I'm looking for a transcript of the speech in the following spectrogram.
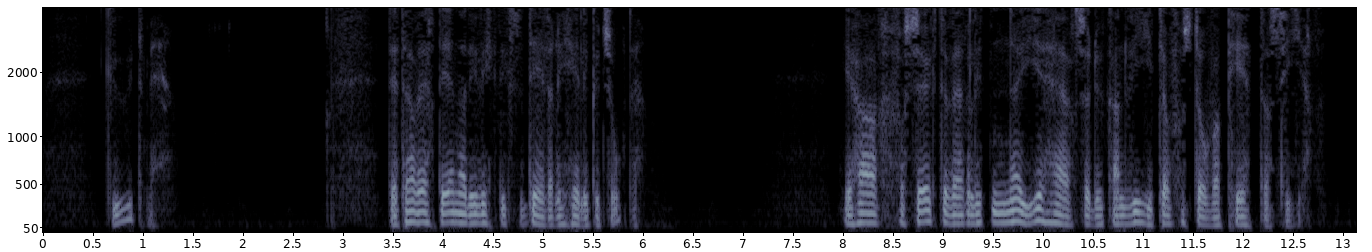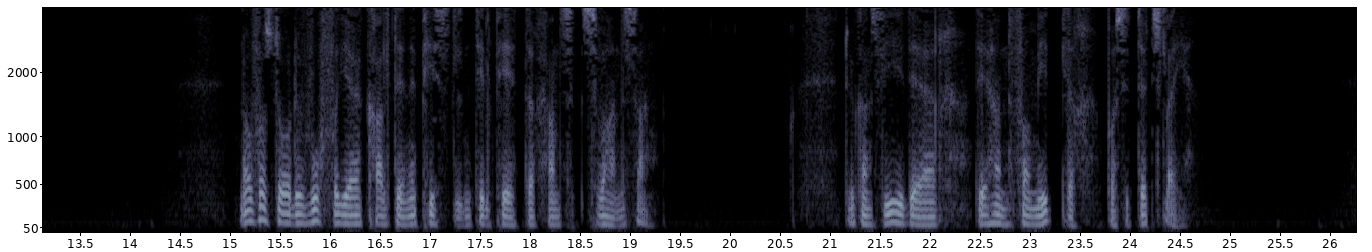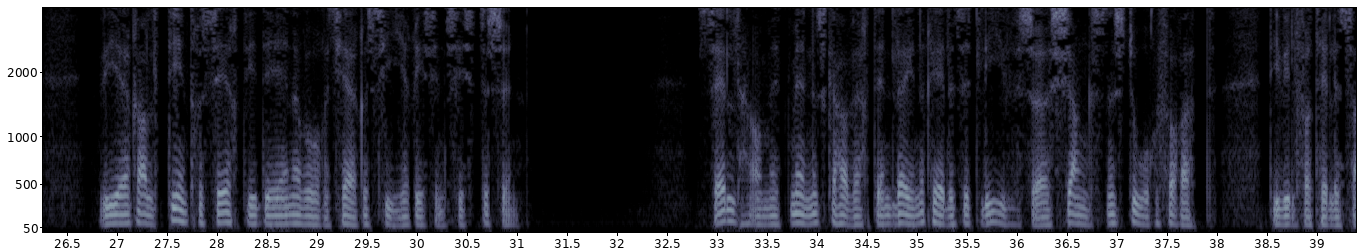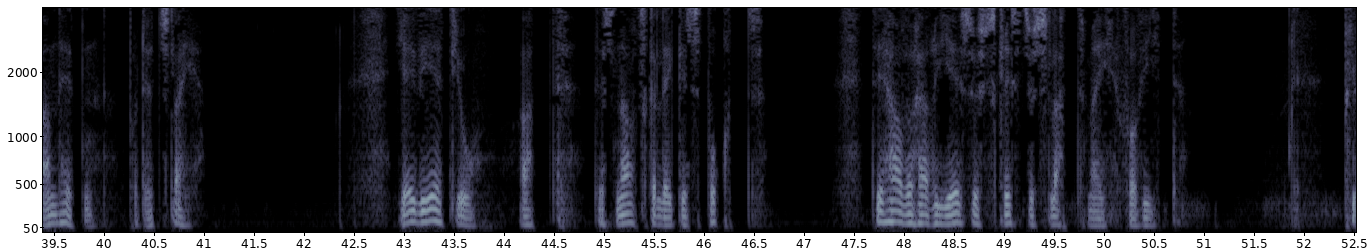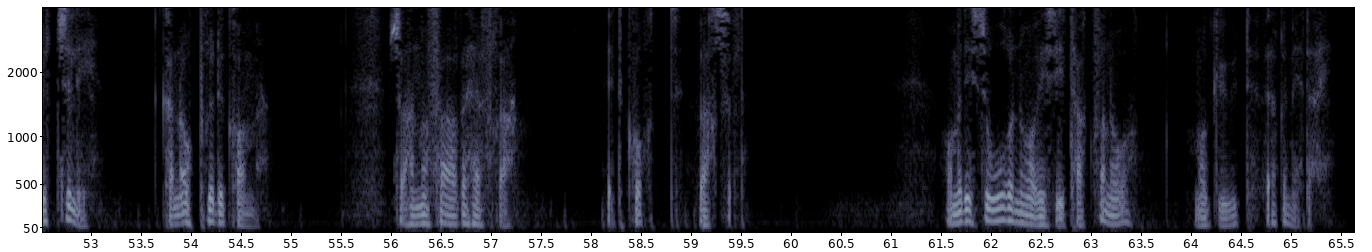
Gud med. Dette har vært en av de viktigste deler i hele Guds ord. Jeg har forsøkt å være litt nøye her, så du kan vite og forstå hva Peter sier. Nå forstår du hvorfor jeg har kalt denne pistelen til Peter hans svanesang. Du kan si det er det han formidler på sitt dødsleie. Vi er alltid interessert i det en av våre kjære sier i sin siste synd. Selv om et menneske har vært en løgner hele sitt liv, så er sjansene store for at de vil fortelle sannheten på dødsleiet. Jeg vet jo at det snart skal legges bort. Det har vår Herre Jesus Kristus latt meg få vite. Plutselig kan oppbruddet komme, så han må fare herfra. Et kort varsel. Og med disse ordene må vi si takk for nå. Må Gud være med deg.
